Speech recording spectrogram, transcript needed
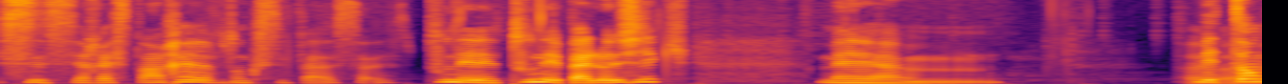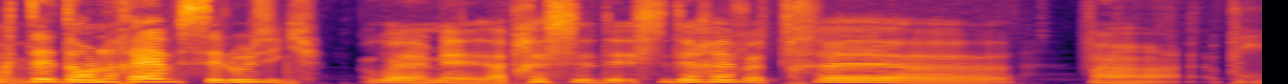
c'est reste un rêve, donc c'est pas ça, tout n'est tout n'est pas logique. Mais, euh, mais tant que euh, tu es dans le rêve, c'est logique. Ouais, mais après, c'est des, des, rêves très. Euh, enfin, pour,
